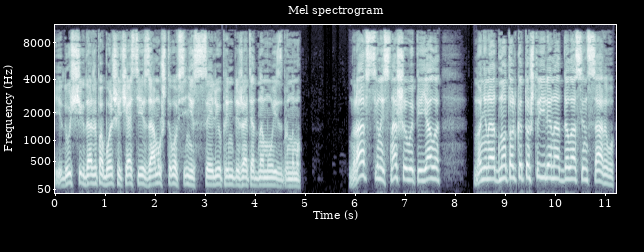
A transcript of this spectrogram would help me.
идущих даже по большей части замуж-то вовсе не с целью принадлежать одному избранному. Нравственность наша вопияла, но не на одно только то, что Елена отдала Сенсарову,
